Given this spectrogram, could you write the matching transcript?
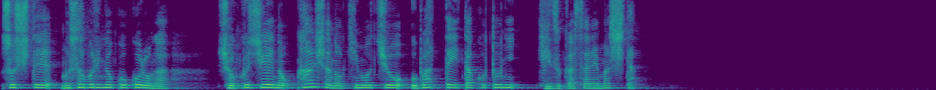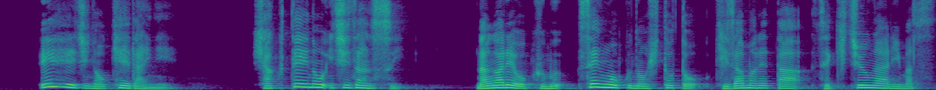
そしてむさぼりの心が食事への感謝の気持ちを奪っていたことに気づかされました。永平寺の境内に、釈帝の一山水、流れを汲む千億の人と刻まれた石柱があります。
